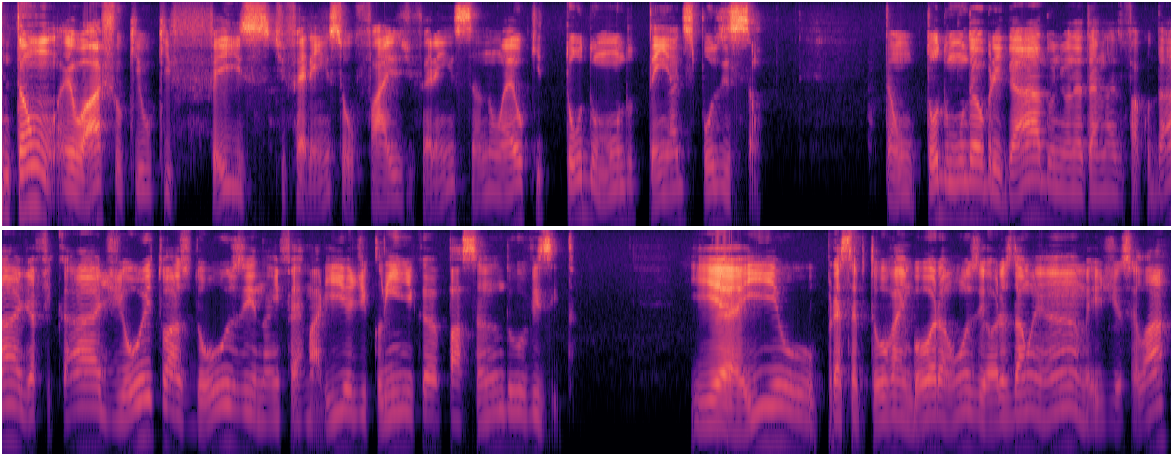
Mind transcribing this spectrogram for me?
Então, eu acho que o que fez diferença ou faz diferença não é o que todo mundo tem à disposição. Então, todo mundo é obrigado, em uma determinada faculdade, a ficar de 8 às 12 na enfermaria de clínica passando visita. E aí o preceptor vai embora 11 horas da manhã, meio-dia, sei lá.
